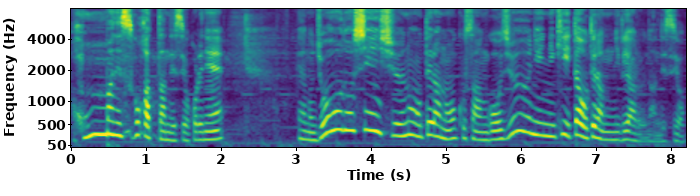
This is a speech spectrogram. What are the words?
ほんまねすごかったんですよこれね。あの浄土真宗のお寺の奥さん50人に聞いたお寺のリアルなんですよ。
